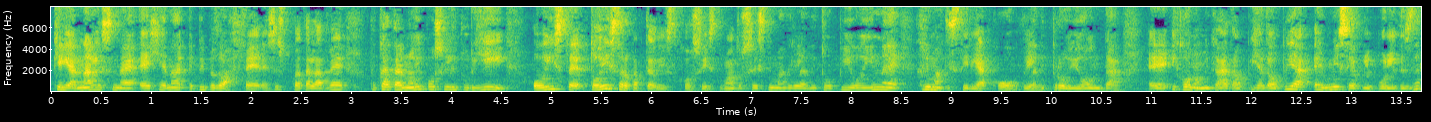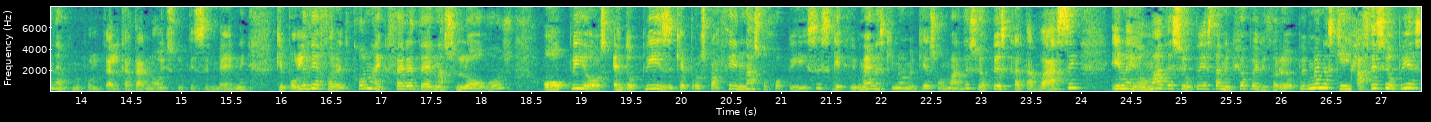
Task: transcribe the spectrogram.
και η ανάλυση να έχει ένα επίπεδο αφαίρεσης που, που κατανοεί πώς λειτουργεί ο ήστε, το ύστερο καπιταλιστικό σύστημα, το σύστημα δηλαδή το οποίο είναι χρηματιστηριακό, δηλαδή προϊόντα ε, οικονομικά για τα οποία εμείς οι απλοί πολίτες δεν έχουμε πολύ καλή κατανόηση του τι συμβαίνει και πολύ διαφορετικό να εκφέρεται ένας λόγος ο οποίος εντοπίζει και προσπαθεί να στοχοποιήσει συγκεκριμένες κοινωνικές ομάδες, οι οποίες κατά βάση είναι οι ομάδες οι οποίες ήταν οι πιο περιθωριοποιημένες και αυτές οι οποίες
